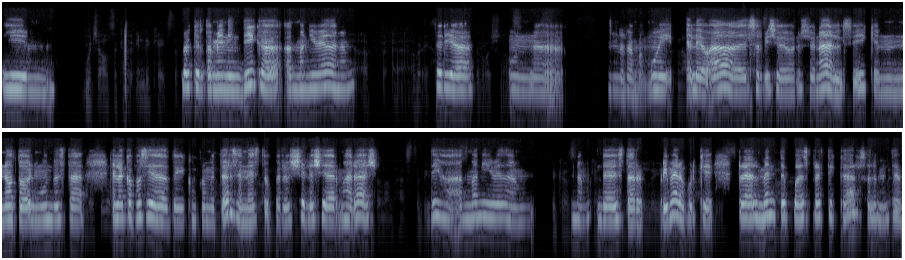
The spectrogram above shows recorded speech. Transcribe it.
Y mm, lo que también indica Atmanivedanam sería una, una rama muy elevada del servicio devocional, ¿sí? que no todo el mundo está en la capacidad de comprometerse en esto, pero Shilashidhar Maharaj dijo, Atmanivedam debe estar primero, porque realmente puedes practicar solamente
